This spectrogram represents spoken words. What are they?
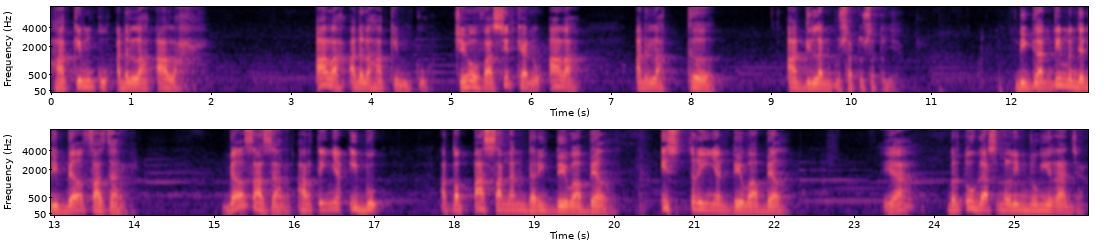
Hakimku adalah Allah. Allah adalah hakimku. Jehovah Sidkenu Allah adalah keadilanku satu-satunya. Diganti menjadi Belsazar. Belsazar artinya ibu atau pasangan dari Dewa Bel. Istrinya Dewa Bel. Ya, bertugas melindungi raja.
